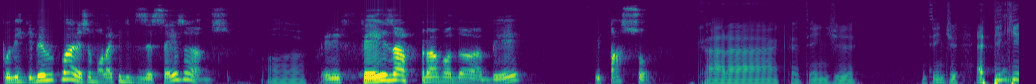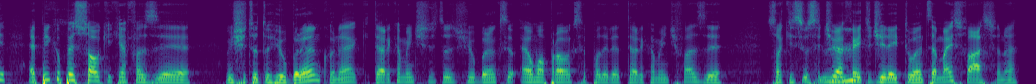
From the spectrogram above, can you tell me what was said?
por incrível que pareça, um moleque de 16 anos. Louco. Ele fez a prova da OAB e passou. Caraca, entendi. Entendi. É pique, é pique o pessoal que quer fazer o Instituto Rio Branco, né? Que teoricamente o Instituto Rio Branco é uma prova que você poderia teoricamente fazer. Só que se você tiver Uhum. feito direito antes é mais fácil, né?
